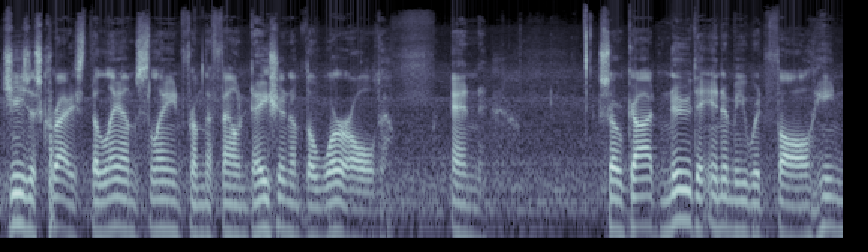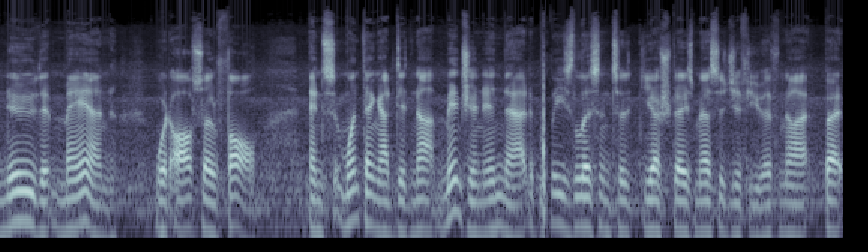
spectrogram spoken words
Jesus Christ, the Lamb slain from the foundation of the world. And so God knew the enemy would fall. He knew that man would also fall. And one thing I did not mention in that, please listen to yesterday's message if you have not. But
